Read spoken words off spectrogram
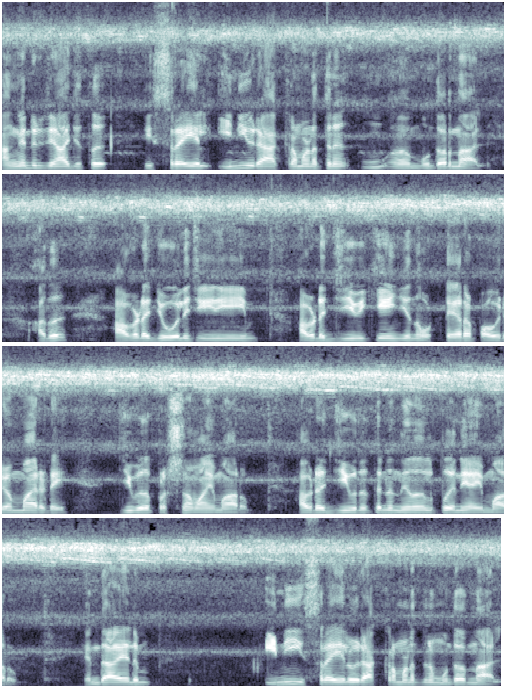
അങ്ങനെ ഒരു രാജ്യത്ത് ഇസ്രയേൽ ഇനിയൊരു ആക്രമണത്തിന് മുതിർന്നാൽ അത് അവിടെ ജോലി ചെയ്യുകയും അവിടെ ജീവിക്കുകയും ചെയ്യുന്ന ഒട്ടേറെ പൗരന്മാരുടെ ജീവിത പ്രശ്നമായി മാറും. അവരുടെ ജീവിതത്തിന്റെ നിലനിൽപ്പ് തന്നെയായി മാറും. എന്തായാലും ഇനി ഇസ്രയേൽ ഒരു ആക്രമണത്തിന് മുതിർന്നാൽ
